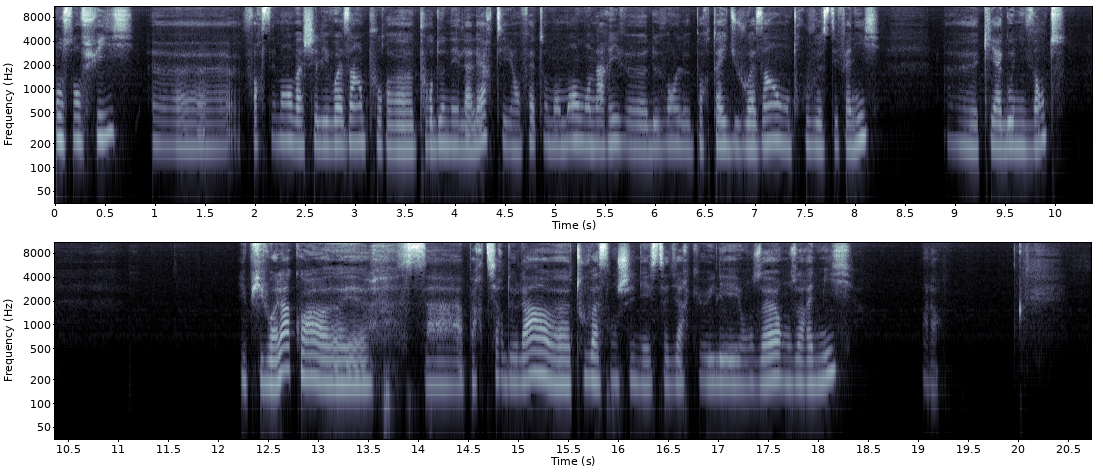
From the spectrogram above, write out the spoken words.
On s'enfuit. Euh, forcément, on va chez les voisins pour, euh, pour donner l'alerte. Et en fait, au moment où on arrive euh, devant le portail du voisin, on trouve Stéphanie, qui est agonisante. Et puis voilà, quoi. ça, à partir de là, tout va s'enchaîner. C'est-à-dire qu'il est 11h, 11h30. Voilà.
